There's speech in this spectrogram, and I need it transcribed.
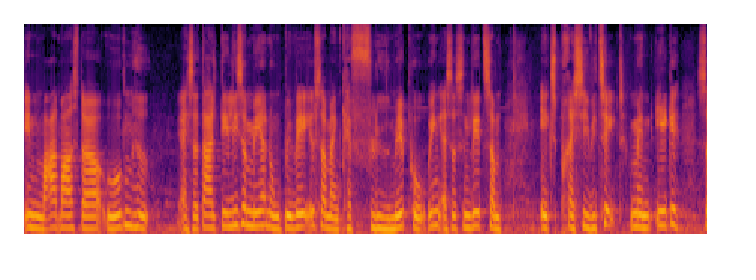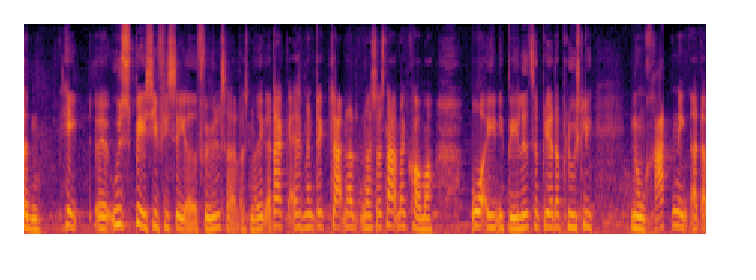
en meget, meget større åbenhed. Altså, der er, det er ligesom mere nogle bevægelser, man kan flyde med på. Ikke? Altså sådan lidt som ekspressivitet, men ikke sådan helt øh, udspecificerede følelser eller sådan noget. Ikke? Og der, altså, men det er klart, når, når så snart man kommer ord ind i billedet, så bliver der pludselig nogle retninger, der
